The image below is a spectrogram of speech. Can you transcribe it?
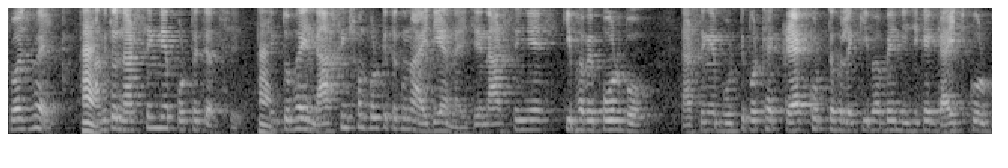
সুভাষ ভাই হ্যাঁ। আমি তো নার্সিং নিয়ে পড়তে চাচ্ছি। হ্যাঁ। কিন্তু ভাই নার্সিং সম্পর্কে তো কোনো আইডিয়া নাই যে নার্সিং এ কীভাবে পড়ব নার্সিং এ ভর্তি পরীক্ষায় ক্র্যাক করতে হলে কীভাবে নিজেকে গাইড করব।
